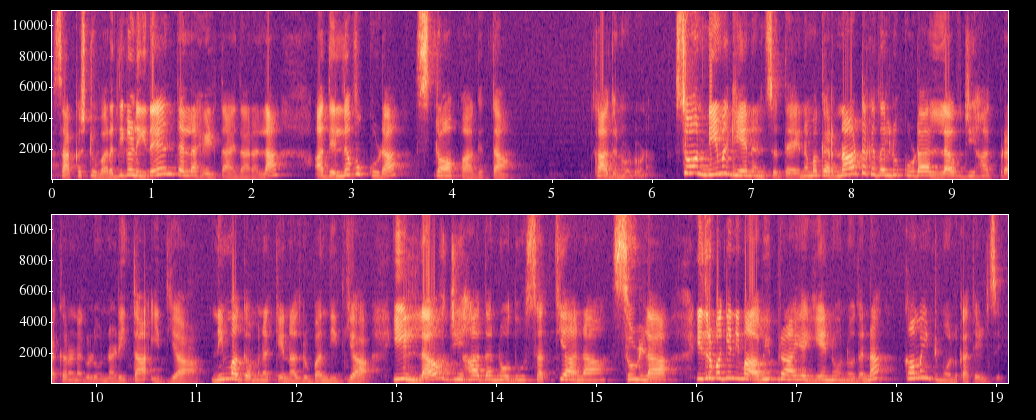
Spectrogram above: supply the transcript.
ಸಾಕಷ್ಟು ವರದಿಗಳಿದೆ ಅಂತೆಲ್ಲ ಹೇಳ್ತಾ ಇದ್ದಾರಲ್ಲ? ಅದೆಲ್ಲವೂ ಕೂಡ ಸ್ಟಾಪ್ ಆಗುತ್ತಾ? ಕಾದು ನೋಡೋಣ. ಸೊ ನಿಮಗೆ ಏನ್ ಅನ್ಸುತ್ತೆ ನಮ್ಮ ಕರ್ನಾಟಕದಲ್ಲೂ ಕೂಡ ಲವ್ ಜಿಹಾದ್ ಪ್ರಕರಣಗಳು ನಡೀತಾ ಇದೆಯಾ? ನಿಮ್ಮ ಗಮನಕ್ಕೆ ಏನಾದರೂ ಬಂದಿದ್ಯಾ? ಈ ಲವ್ ಜಿಹಾದ್ ಅನ್ನೋದು ಸತ್ಯನಾ ಸುಳ್ಳ? ಇದ್ರ ಬಗ್ಗೆ ನಿಮ್ಮ ಅಭಿಪ್ರಾಯ ಏನು ಅನ್ನೋದನ್ನ ಕಮೆಂಟ್ ಮೂಲಕ ತಿಳಿಸಿ.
